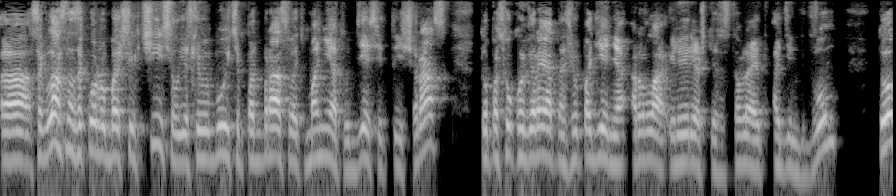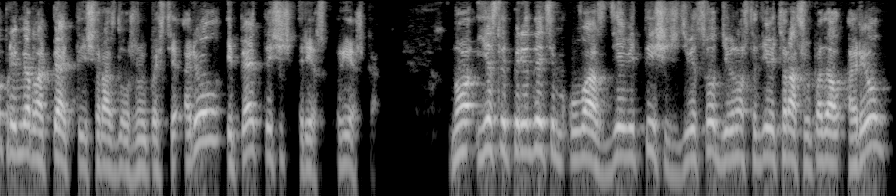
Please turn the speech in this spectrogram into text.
А, согласно закону больших чисел, если вы будете подбрасывать монету 10 тысяч раз, то поскольку вероятность выпадения орла или решки составляет 1 к 2, то примерно 5 тысяч раз должен выпасть орел и 5 тысяч решка. Но если перед этим у вас 9999 раз выпадал орел,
